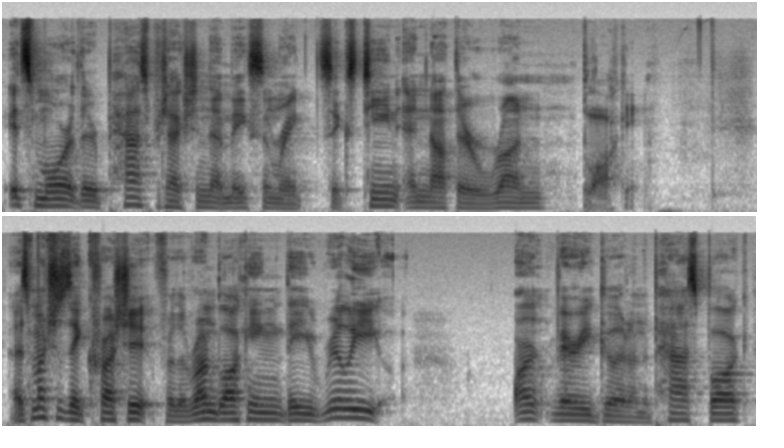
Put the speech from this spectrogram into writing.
it's more their pass protection that makes them ranked 16 and not their run blocking as much as they crush it for the run blocking, they really aren't very good on the pass block.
